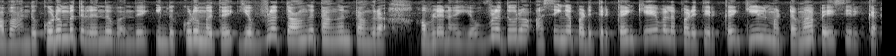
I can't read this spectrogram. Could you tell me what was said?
அவள் அந்த குடும்பத்துலேருந்து வந்து இந்த குடும்பத்தை எவ்வளோ தாங்க தாங்கன்னு தாங்குறா. அவளை நான் எவ்வளோ தூரம் அசிங்கப்படுத்தியிருக்கேன் கேவலப்படுத்தியிருக்கேன் கீழ்மட்டமாக பேசியிருக்கேன்.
